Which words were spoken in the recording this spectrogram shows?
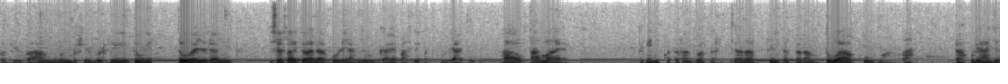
pagi bangun bersih bersih gitu gitu aja. Dan di sela itu ada kuliah juga ya pasti kuliah itu. Hal utama ya. Pengen ikut orang tua kerja tapi kata orang tua aku malah udah kuliah aja.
